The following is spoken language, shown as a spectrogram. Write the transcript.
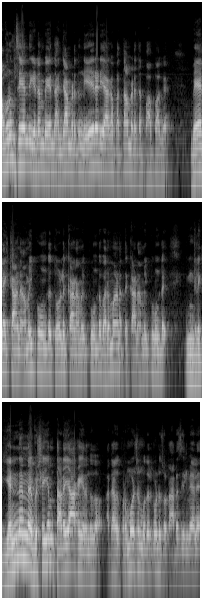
அவரும் சேர்ந்து இடம்பெயர்ந்து அஞ்சாம் இடத்துல நேரடியாக பத்தாம் இடத்தை பார்ப்பாங்க. வேலைக்கான அமைப்பு உண்டு தொழிலுக்கான அமைப்பு உண்டு வருமானத்துக்கான அமைப்பு உண்டு. எங்களுக்கு என்னென்ன விஷயம் தடையாக இருந்ததோ அதாவது ப்ரமோஷன் முதல் கொண்டு சொல்கிற அரசியல் வேலை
